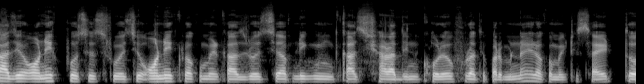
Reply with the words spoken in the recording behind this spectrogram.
কাজের অনেক প্রসেস রয়েছে, অনেক রকমের কাজ রয়েছে। আপনি কাজ সারাদিন করেও ফুরাতে পারবেন না, এরকম একটি সাইট তো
